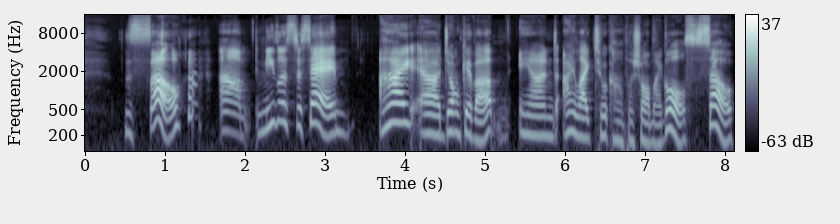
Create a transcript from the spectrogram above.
so, um, needless to say, I uh, don't give up and I like to accomplish all my goals. So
